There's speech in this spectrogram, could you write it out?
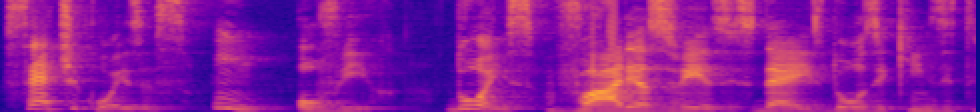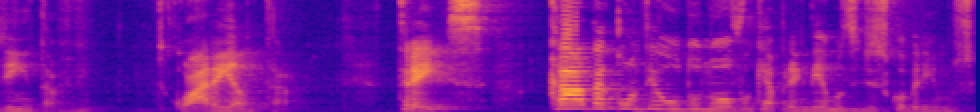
Sete coisas. Um, ouvir. Dois, várias vezes. 10, 12, 15, 30, 40. Três, cada conteúdo novo que aprendemos e descobrimos.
